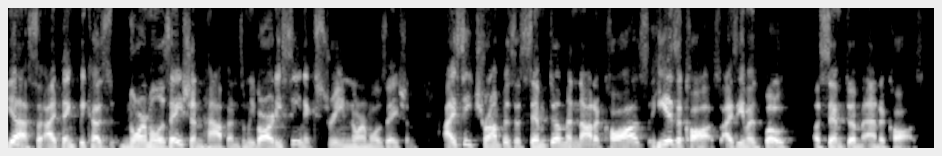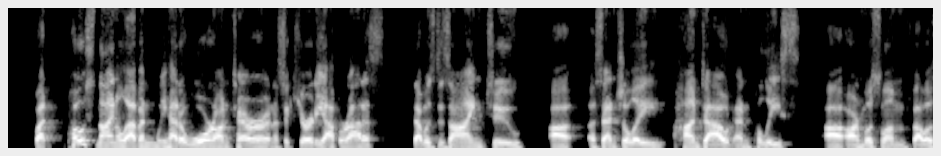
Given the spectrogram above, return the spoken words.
Yes, I think because normalization happens, and we've already seen extreme normalization. I see Trump as a symptom and not a cause. He is a cause. I see him as both a symptom and a cause. But post 9 11, we had a war on terror and a security apparatus that was designed to uh, essentially hunt out and police uh, our Muslim fellow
